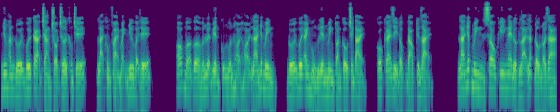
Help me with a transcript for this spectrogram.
nhưng hắn đối với cả chàng trò chơi không chế, lại không phải mạnh như vậy thế. Omg huấn luyện viên cũng muốn hỏi hỏi la nhất minh, đối với anh hùng liên minh toàn cầu tranh tài, có cái gì độc đáo kiến giải? La nhất minh sau khi nghe được lại lắc đầu nói ra,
